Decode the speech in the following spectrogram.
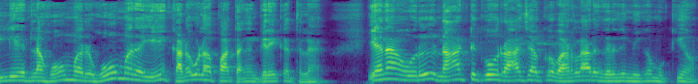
இல்லியட்லாம் ஹோமர் ஹோமரை ஏன் கடவுளாக பார்த்தாங்க கிரேக்கத்தில்? ஏன்னா ஒரு நாட்டுக்கோ ராஜாக்கோ வரலாறுங்கிறது மிக முக்கியம்.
